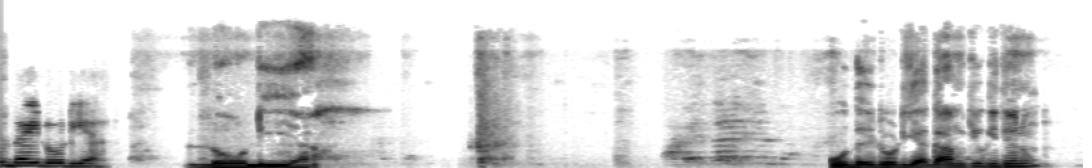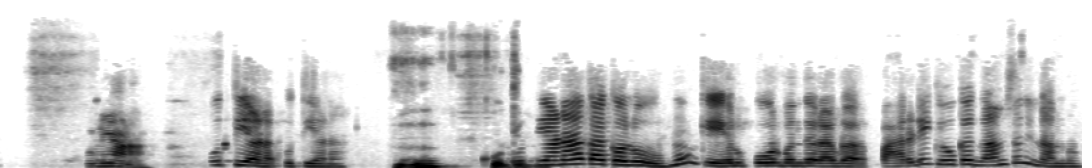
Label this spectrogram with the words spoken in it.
ઉદય ડોડિયા. ડોડિયા. ઉદય ડોડિયા. ગામ કયું કીધું એનું? કુનિયાણા કુતિયાણા કુતિયાણા. કુતિયાણા. કાંઈક ઓલું શું કે ઓલું પોરબંદર આપડા પારડી કે એવું કઈ ગામ છે ને નામનું?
